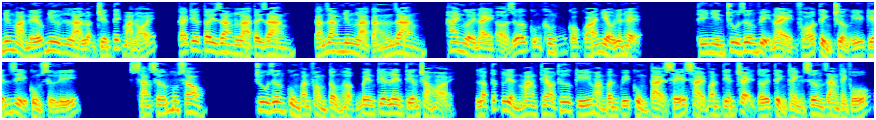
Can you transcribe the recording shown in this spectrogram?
Nhưng mà nếu như là luận chiến tích mà nói, cái kia tây giang là tây giang, cán giang nhưng là cán giang, hai người này ở giữa cũng không có quá nhiều liên hệ. Thì nhìn chu dương vị này phó tỉnh trưởng ý kiến gì cùng xử lý. Sáng sớm hôm sau chu dương cùng văn phòng tổng hợp bên kia lên tiếng chào hỏi, lập tức liền mang theo thư ký hoàng văn quý cùng tài xế sài văn tiến chạy tới tỉnh thành sương giang thành phố.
